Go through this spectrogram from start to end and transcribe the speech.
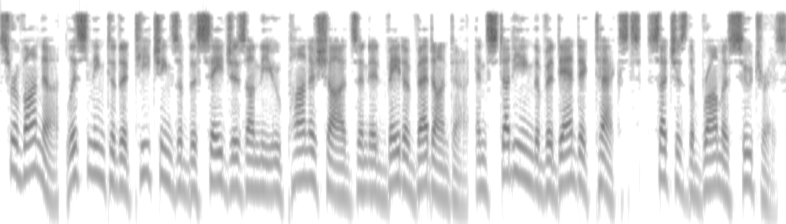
Sravana, listening to the teachings of the sages on the Upanishads and Advaita Vedanta, and studying the Vedantic texts, such as the Brahma Sutras.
